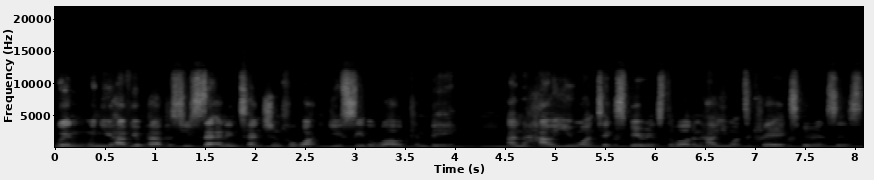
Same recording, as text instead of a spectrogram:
when when you have your purpose you set an intention for what you see the world can be and how you want to experience the world and how you want to create experiences.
